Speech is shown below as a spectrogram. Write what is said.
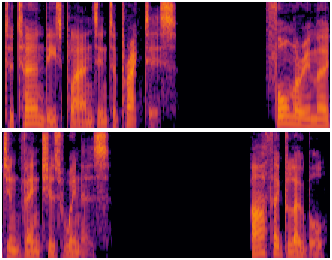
to turn these plans into practice. Former Emergent Ventures winners. Artha Global,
